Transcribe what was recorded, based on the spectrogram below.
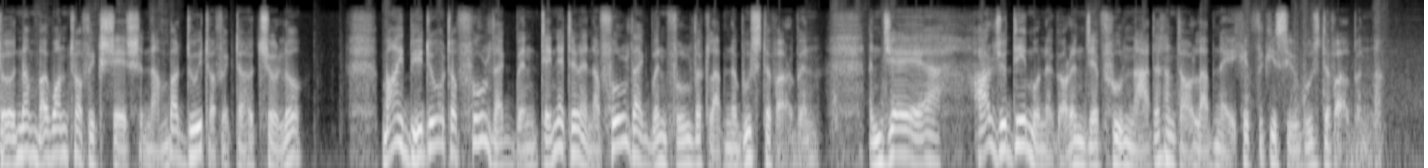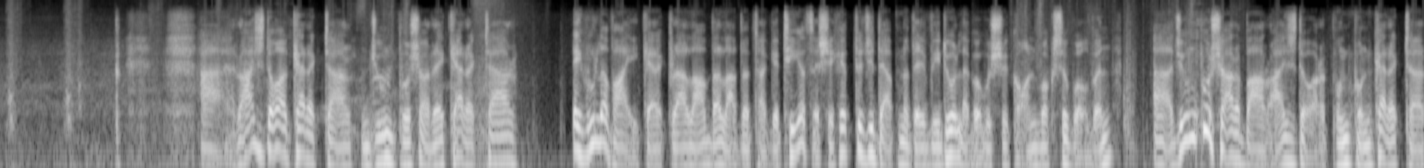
তো নাম্বার ওয়ান টপিক শেষ নাম্বার দুই টপিকটা হচ্ছে হলো মাই ভিডিওটা ফুল দেখবেন টেনে টেনে না ফুল দেখবেন ফুল দেখলে আপনি বুঝতে পারবেন যে আর যদি মনে করেন যে ফুল না দেখেন তাহলে আপনি এক্ষেত্রে কিছু বুঝতে পারবেন না আর রাজ দেওয়ার ক্যারেক্টার জুন পোষারের ক্যারেক্টার এগুলো ভাই ক্যারেক্টার আলাদা আলাদা থাকে ঠিক আছে সেক্ষেত্রে যদি আপনাদের ভিডিও লাগে অবশ্যই কমেন্ট বক্সে বলবেন জুন পোষার বা রাজ দেওয়ার কোন কোন ক্যারেক্টার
